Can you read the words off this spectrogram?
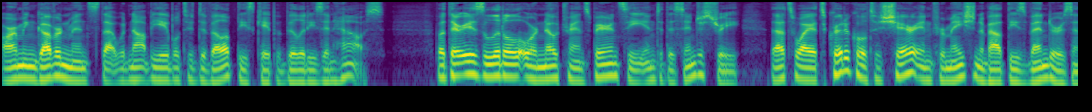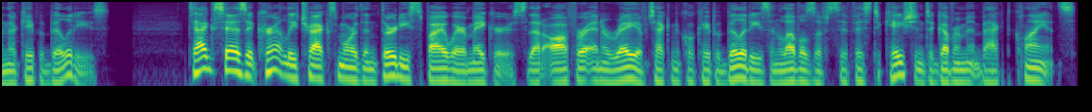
arming governments that would not be able to develop these capabilities in house. But there is little or no transparency into this industry. That's why it's critical to share information about these vendors and their capabilities. TAG says it currently tracks more than 30 spyware makers that offer an array of technical capabilities and levels of sophistication to government backed clients.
